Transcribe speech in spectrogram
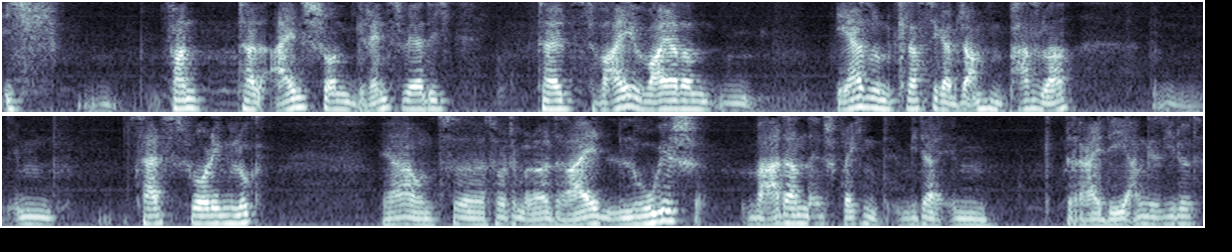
Ich fand Teil 1 schon grenzwertig. Teil 2 war ja dann eher so ein klassischer Jump'n'Puzzler im Side-Scrolling-Look. Ja, und äh, Totem Earl 3, logisch, war dann entsprechend wieder im 3D angesiedelt.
